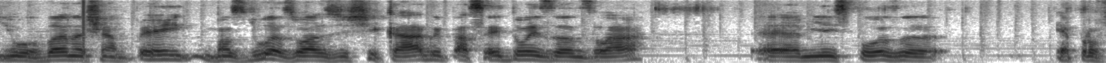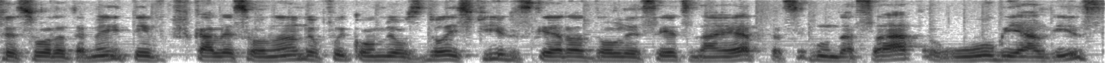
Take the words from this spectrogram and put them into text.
em Urbana-Champaign, umas duas horas de Chicago, e passei dois anos lá. É, minha esposa é professora também, teve que ficar lecionando. Eu fui com meus dois filhos, que eram adolescentes na época, segunda safra, o Hugo e a Alice.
